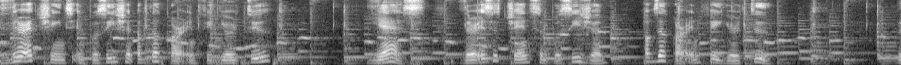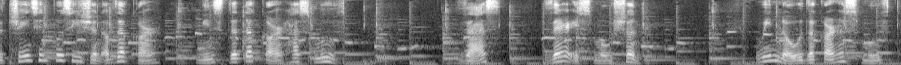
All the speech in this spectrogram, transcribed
Is there a change in position of the car in figure 2? Yes, there is a change in position of the car in figure 2. The change in position of the car means that the car has moved. Thus, there is motion. We know the car has moved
